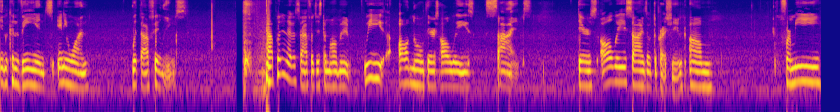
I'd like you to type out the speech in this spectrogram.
inconvenience anyone with our feelings. Now, putting that aside for just a moment, we all know there's always signs. There's always signs of depression. Um, for me,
